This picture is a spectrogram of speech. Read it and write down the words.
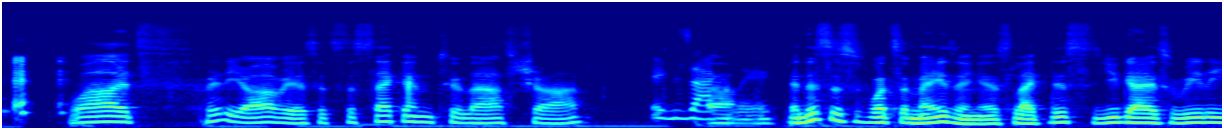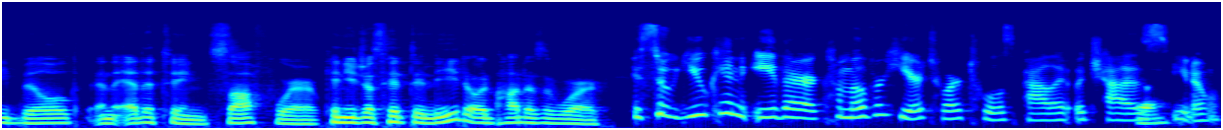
well, it's pretty obvious. It's the second to last shot. Exactly. Uh, and this is what's amazing is like this you guys really build an editing software. Can you just hit delete or how does it work? So you can either come over here to our tools palette, which has, yeah. you know,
